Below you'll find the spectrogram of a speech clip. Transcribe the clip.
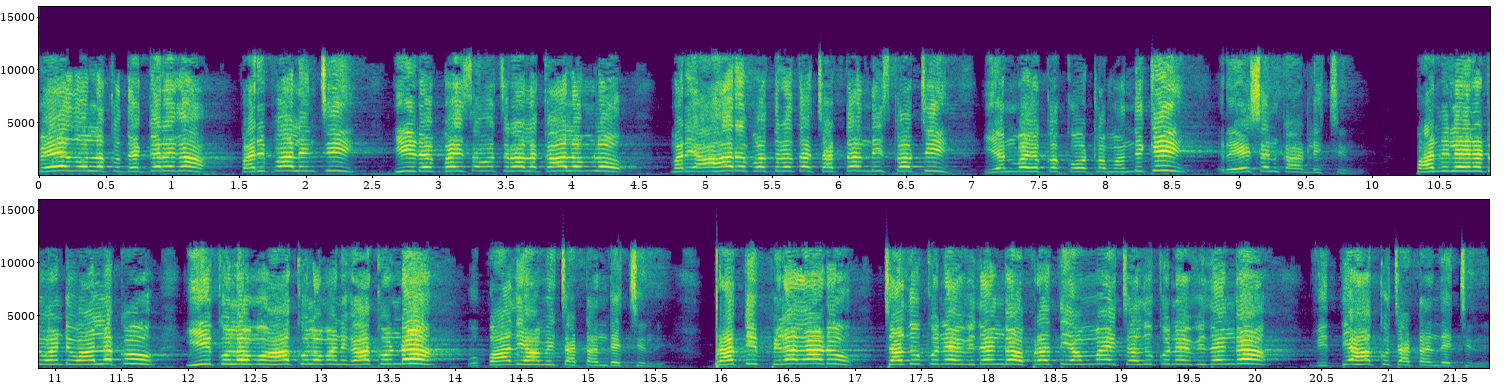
పేదోళ్ళకు దగ్గరగా పరిపాలించి ఈ డెబ్బై సంవత్సరాల కాలంలో మరి ఆహార భద్రత చట్టం తీసుకొచ్చి ఎనభై ఒక్క కోట్ల మందికి రేషన్ కార్డులు ఇచ్చింది. పని లేనటువంటి వాళ్ళకు ఈ కులము ఆ కులం అని కాకుండా ఉపాధి హామీ చట్టం తెచ్చింది. ప్రతి పిల్లగాడు చదువుకునే విధంగా ప్రతి అమ్మాయి చదువుకునే విధంగా విద్యా హక్కు చట్టం తెచ్చింది.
